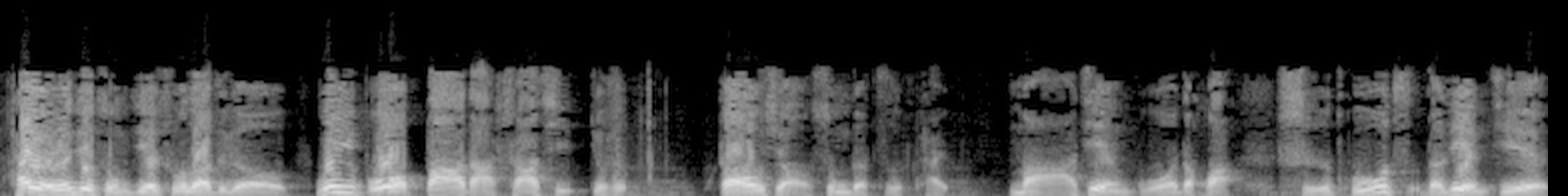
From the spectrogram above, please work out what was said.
还有人就总结出了这个微博八大杀器，就是高晓松的自拍、马建国的画、使徒子的链接、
